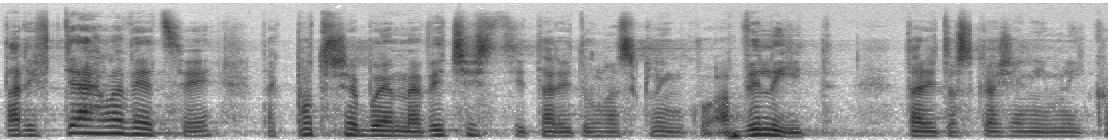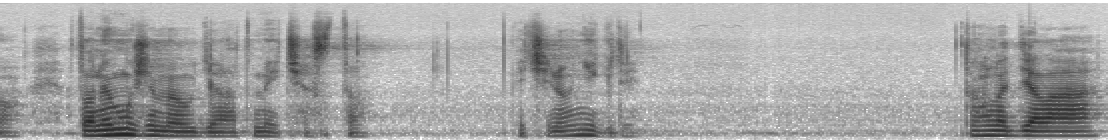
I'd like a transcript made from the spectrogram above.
tady v téhle věci, tak potřebujeme vyčistit tady tuhle sklinku a vylít tady to skažené mlíko. A to nemůžeme udělat my často. Většinou nikdy. Tohle dělá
